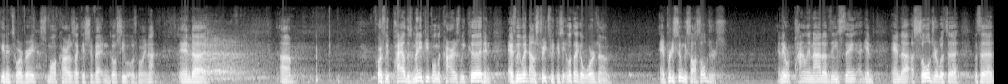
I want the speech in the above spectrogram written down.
get into our very small car, it was like a Chevette, and go see what was going on. And uh, um, of course, we piled as many people in the car as we could. And as we went down streets, we could see it looked like a war zone. And pretty soon we saw soldiers. And they were piling out of these things. And, and uh, a soldier with a with a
